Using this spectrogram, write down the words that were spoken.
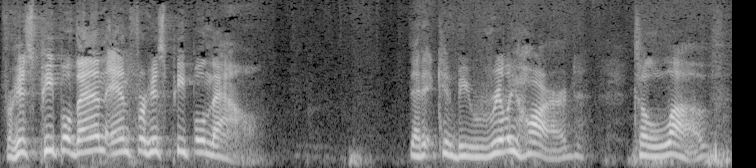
for his people then and for his people now that it can be really hard to love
